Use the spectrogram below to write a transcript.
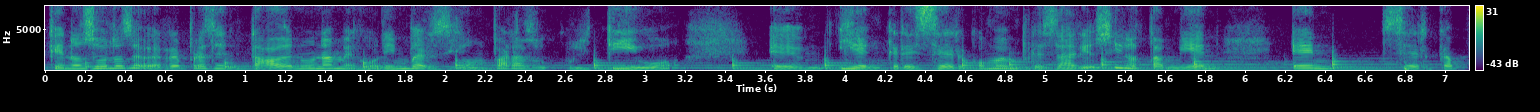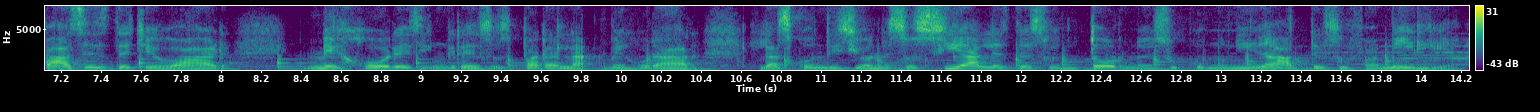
que no solo se ve representado en una mejor inversión para su cultivo em, y en crecer como empresarios, sino también en ser capaces de llevar mejores ingresos para mejorar las condiciones sociales de su entorno, de su comunidad, de su familia.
